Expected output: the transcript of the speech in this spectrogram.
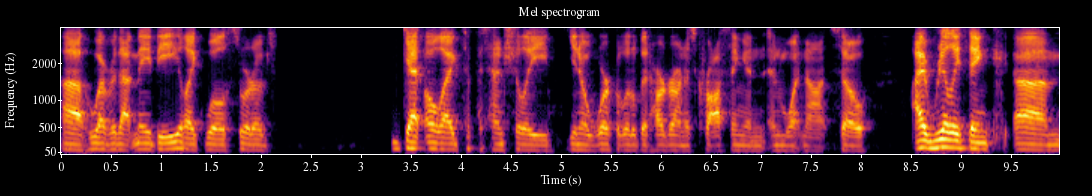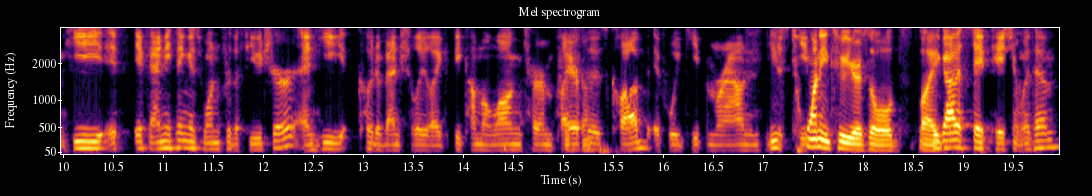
uh, whoever that may be, like will sort of get Oleg to potentially, you know, work a little bit harder on his crossing and and whatnot. So I really think um, he, if if anything, is one for the future, and he could eventually like become a long term player for, sure. for, this club if we keep him around. And he he's twenty two years old. Like we got to stay patient with him.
